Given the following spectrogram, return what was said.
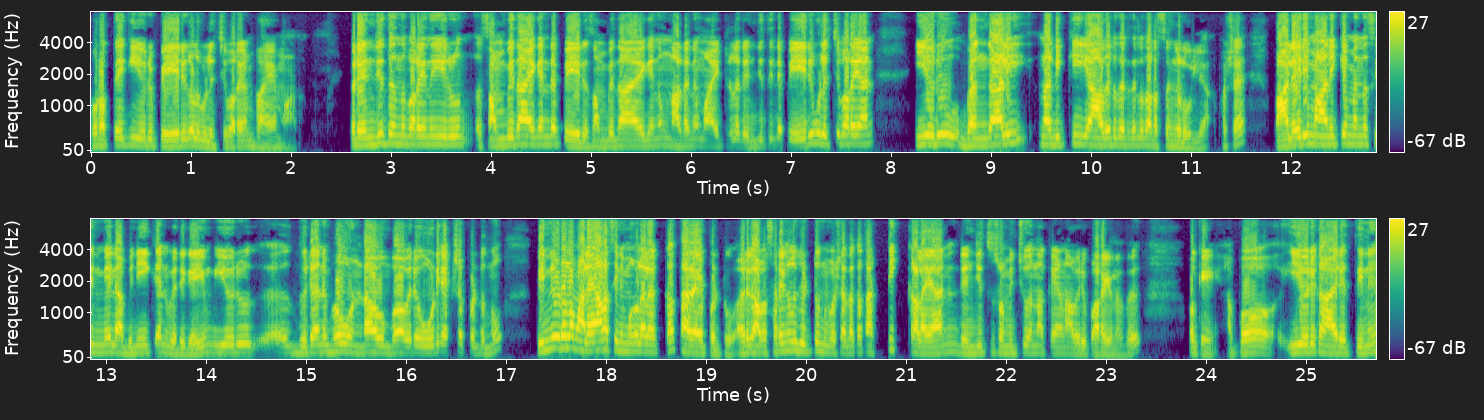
പുറത്തേക്ക് ഈ ഒരു പേരുകൾ വിളിച്ചു പറയാൻ ഭയമാണ്. രഞ്ജിത്ത് എന്ന് പറയുന്ന ഈ ഒരു സംവിധായകന്റെ പേര് സംവിധായകനും നടനുമായിട്ടുള്ള രഞ്ജിത്തിന്റെ പേര് വിളിച്ചു പറയാൻ ഈ ഒരു ബംഗാളി നടിക്ക് യാതൊരു തരത്തിലുള്ള തടസ്സങ്ങളും ഇല്ല പക്ഷെ പാലേരി മാണിക്യം എന്ന സിനിമയിൽ അഭിനയിക്കാൻ വരികയും ഈ ഒരു ദുരനുഭവം ഉണ്ടാവുമ്പോൾ അവർ ഓടി രക്ഷപ്പെടുന്നു. പിന്നീടുള്ള മലയാള സിനിമകളിലൊക്കെ തഴയപ്പെട്ടു. അവർക്ക് അവസരങ്ങൾ കിട്ടുന്നു. പക്ഷെ അതൊക്കെ തട്ടിക്കളയാൻ രഞ്ജിത്ത് ശ്രമിച്ചു എന്നൊക്കെയാണ് അവർ പറയുന്നത്. ഓക്കെ അപ്പോ ഈ ഒരു കാര്യത്തിന്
